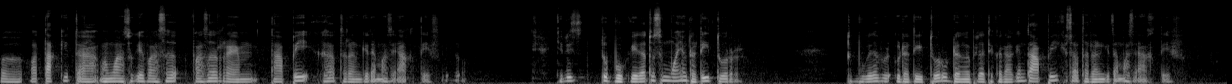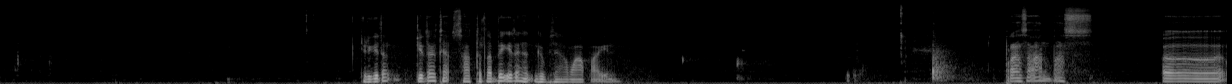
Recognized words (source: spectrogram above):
uh, otak kita memasuki fase fase REM tapi kesadaran kita masih aktif gitu. Jadi tubuh kita tuh semuanya udah tidur. Tubuh kita udah tidur udah nggak bisa digerakin tapi kesadaran kita masih aktif jadi kita kita sadar tapi kita nggak bisa ngapa-ngapain. Perasaan pas uh,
